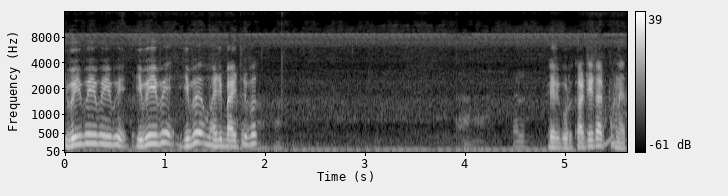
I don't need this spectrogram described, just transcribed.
इबे इबे इबे इबे इबे इबे इबे माझी बॅटरी बघ. फेर कुठं काठी टाक पाण्यात.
